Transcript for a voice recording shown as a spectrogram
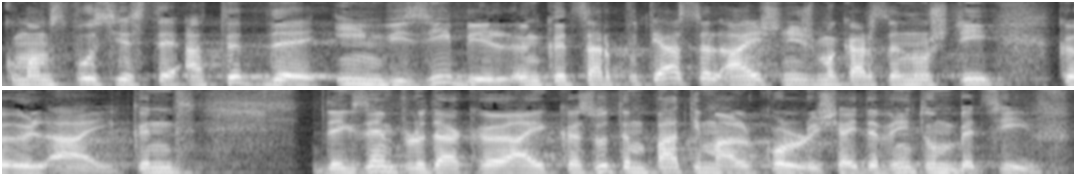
cum am spus, este atât de invizibil încât s-ar putea să-l ai și nici măcar să nu știi că îl ai. Când, de exemplu, dacă ai căzut în patima alcoolului și ai devenit un bețiv,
